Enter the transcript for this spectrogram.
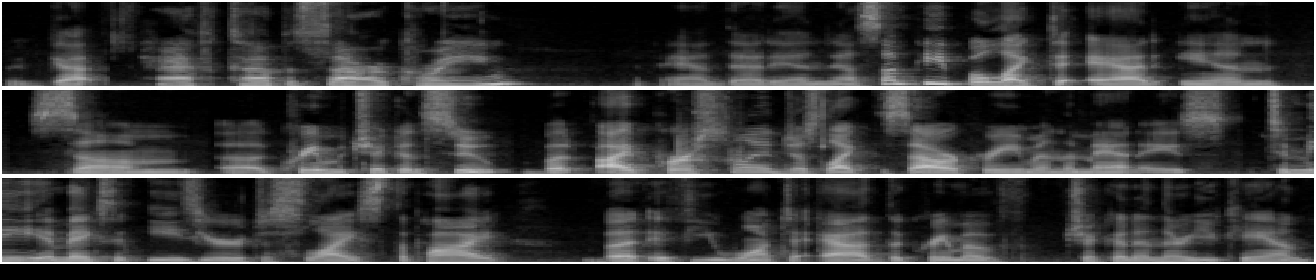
we've got half a cup of sour cream add that in. Now, some people like to add in some uh, cream of chicken soup, but I personally just like the sour cream and the mayonnaise. To me, it makes it easier to slice the pie, but if you want to add the cream of chicken in there, you can.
